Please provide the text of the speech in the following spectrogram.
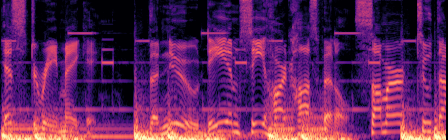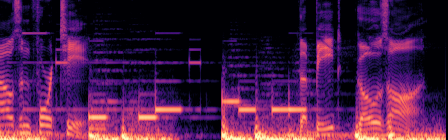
History making. The new DMC Heart Hospital, summer 2014. The beat goes on.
